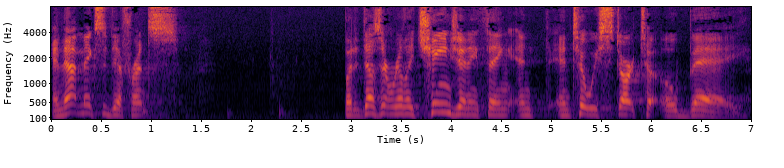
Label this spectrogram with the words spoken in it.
And that makes a difference. But it doesn't really change anything in, until we start to obey.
